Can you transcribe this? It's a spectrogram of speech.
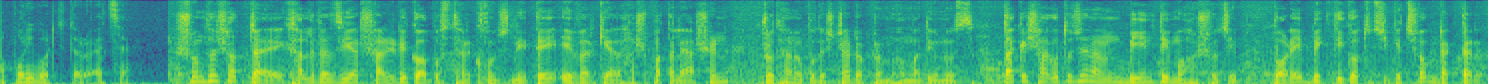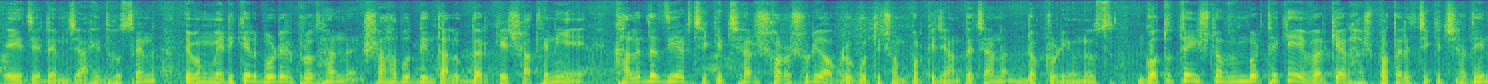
অপরিবর্তিত রয়েছে। সন্ধ্যা সাতটায় খালেদা জিয়ার শারীরিক অবস্থার খোঁজ নিতে এভার কেয়ার হাসপাতালে আসেন প্রধান উপদেষ্টা ডক্টর মোহাম্মদ ইউনুস। তাকে স্বাগত জানান বিএনপি মহাসচিব। পরে ব্যক্তিগত চিকিৎসক doctor A Z M Zahid Hossain এবং মেডিকেল বোর্ডের প্রধান শাহাবুদ্দিন তালুকদারকে সাথে নিয়ে খালেদা জিয়ার চিকিৎসার সরাসরি অগ্রগতি সম্পর্কে জানতে চান ডক্টর ইউনুস। গত তেইশ নভেম্বর থেকে এভার কেয়ার হাসপাতালে চিকিৎসাধীন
